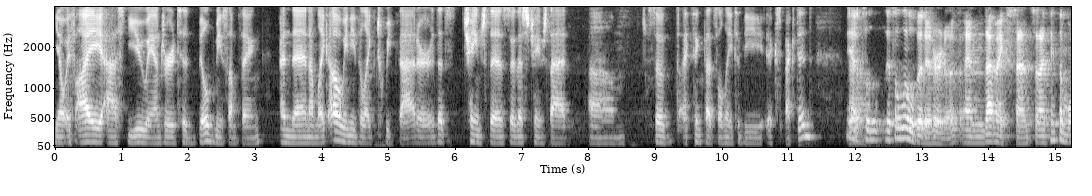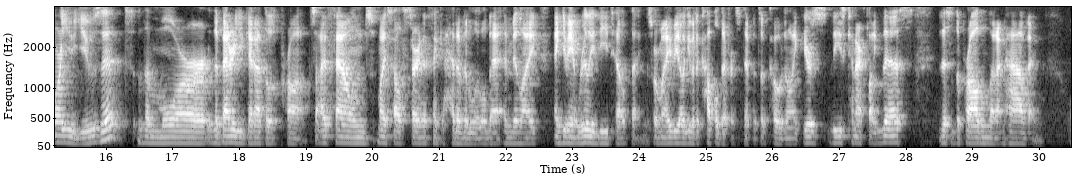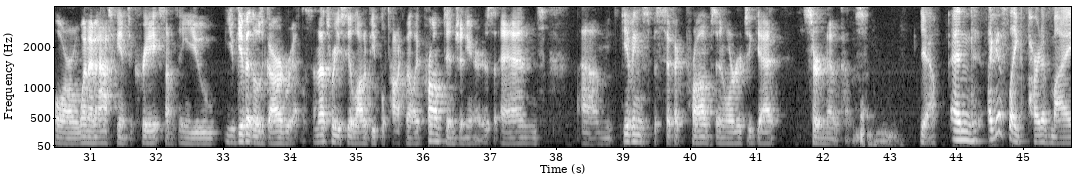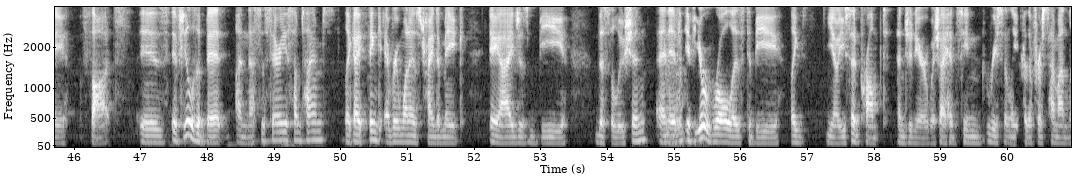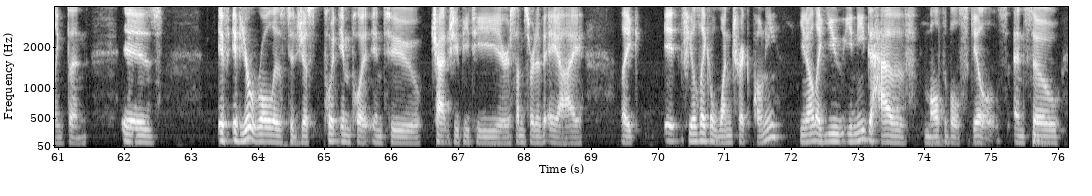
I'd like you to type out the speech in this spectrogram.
you know, if I asked you, Andrew, to build me something, and then I'm like, oh, we need to like tweak that, or let's change this, or let's change that. Um, so I think that's only to be expected. Yeah, it's a, it's a little bit iterative, and that makes sense. And I think the more you use it, the more the better you get at those prompts. I've found myself starting to think ahead of it a little bit and be like, and giving it really detailed things, or maybe I'll give it a couple different snippets of code and like, here's these connect like this this is the problem that I'm having. Or when I'm asking it to create something, you you give it those guardrails, and that's where you see a lot of people talk about like prompt engineers and um, giving specific prompts in order to get certain outcomes. Yeah, and I guess like part of my thoughts is it feels a bit unnecessary sometimes. Like I think everyone is trying to make AI just be the solution. And mm-hmm. if if your role is to be like you know you said prompt engineer which i had seen recently for the first time on linkedin is if if your role is to just put input into chat gpt or some sort of ai like it feels like a one trick pony you know like you you need to have multiple skills. And so mm-hmm.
